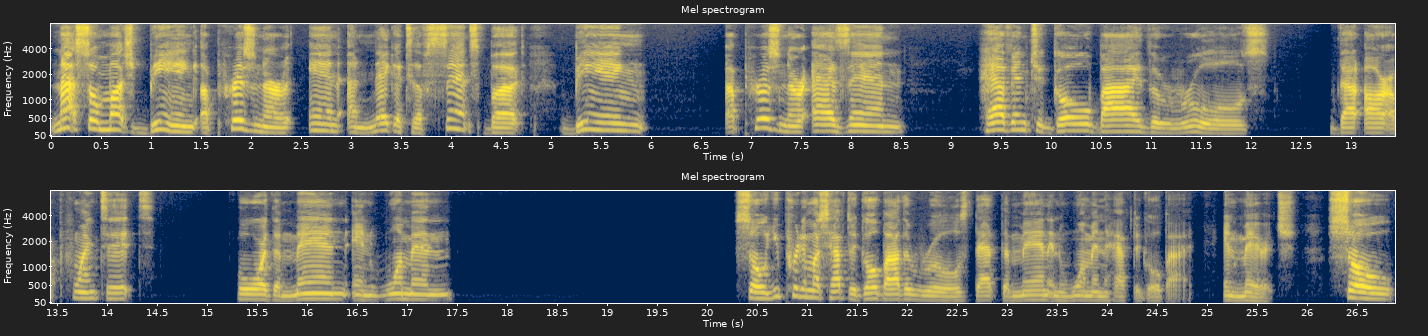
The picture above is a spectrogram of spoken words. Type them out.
not so much being a prisoner in a negative sense, but being a prisoner as in having to go by the rules that are appointed for the man and woman. So you pretty much have to go by the rules that the man and woman have to go by in marriage. So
